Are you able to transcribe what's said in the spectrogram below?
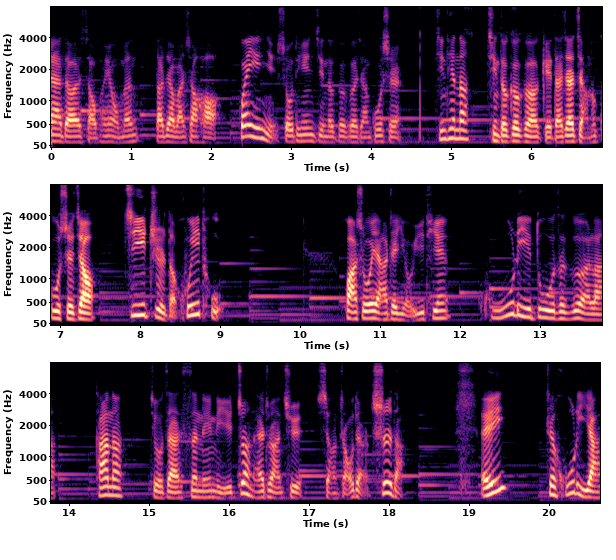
爱的小朋友们，大家晚上好！欢迎你收听金德哥哥讲故事。今天呢，金德哥哥给大家讲的故事叫《机智的灰兔》。话说呀，这有一天，狐狸肚子饿了，它呢就在森林里转来转去，想找点吃的。哎，这狐狸呀，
